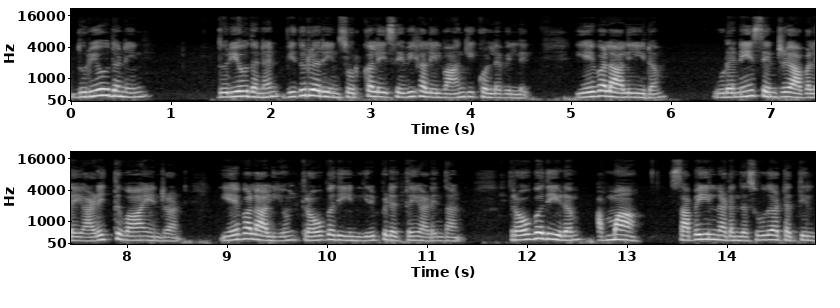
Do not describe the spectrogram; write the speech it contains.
துரியோதனின் துரியோதனன் விதுரரின் சொற்களை செவிகளில் வாங்கிக் கொள்ளவில்லை. ஏவலாளியிடம் உடனே சென்று அவளை அழைத்து வா என்றான். ஏவலாளியும் திரௌபதியின் இருப்பிடத்தை அடைந்தான். திரௌபதியிடம் அம்மா சபையில் நடந்த சூதாட்டத்தில்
